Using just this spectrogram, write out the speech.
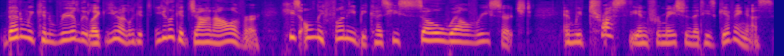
then we can really like you know look at you look at John Oliver. He's only funny because he's so well researched and we trust the information that he's giving us.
